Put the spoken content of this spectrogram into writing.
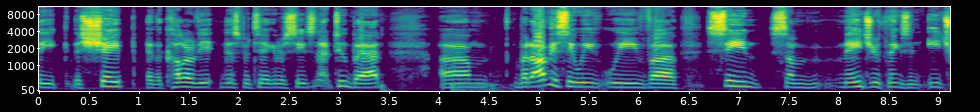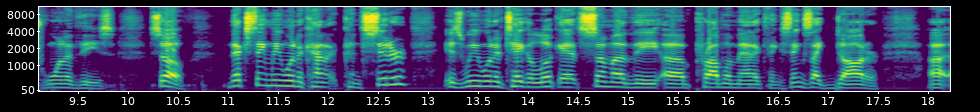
the, the shape and the color of the, this particular seed, it's not too bad. Um, but obviously, we've we've uh, seen some major things in each one of these. So next thing we want to kind of consider is we want to take a look at some of the uh, problematic things, things like dodder. Uh,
